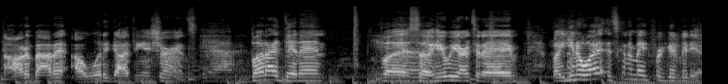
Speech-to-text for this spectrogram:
thought about it, I would have got the insurance. Yeah. But I didn't. But Yeah. so here we are today. But you know what? It's gonna make for a good video.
